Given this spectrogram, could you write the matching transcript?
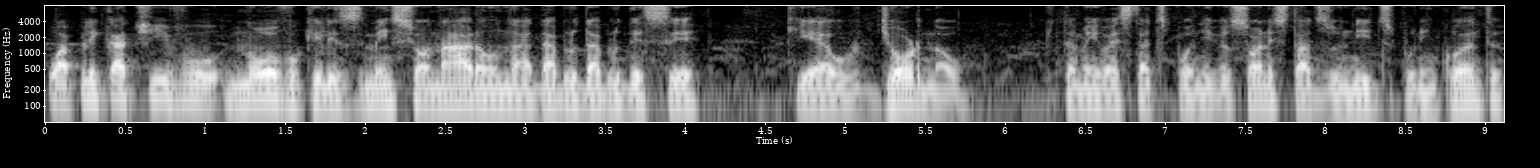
o aplicativo novo que eles mencionaram na WWDC, que é o Journal, que também vai estar disponível só nos Estados Unidos por enquanto,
